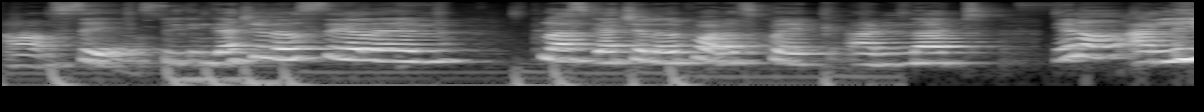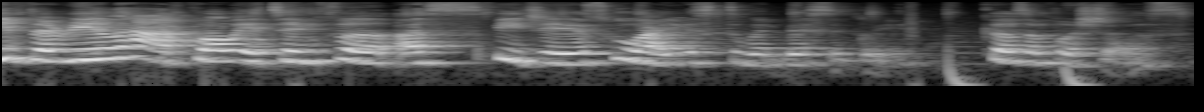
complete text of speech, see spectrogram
um, sales. So you can get your little sale in, plus get your little products quick and not, you know, and leave the real hardcore waiting for us PJs who are used to it basically. Curls and Potions.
